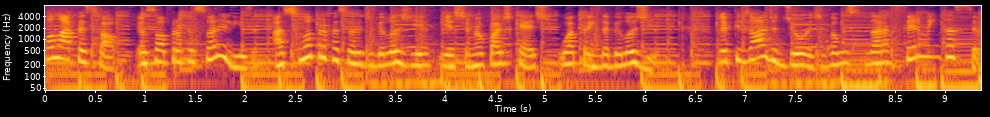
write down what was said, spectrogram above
Olá, pessoal! Eu sou a professora Elisa, a sua professora de biologia, e este é meu podcast, o Aprenda Biologia. No episódio de hoje, vamos estudar a fermentação,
